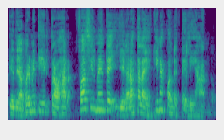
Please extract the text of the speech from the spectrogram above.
que te va a permitir trabajar fácilmente y llegar hasta las esquinas cuando estés lijando.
